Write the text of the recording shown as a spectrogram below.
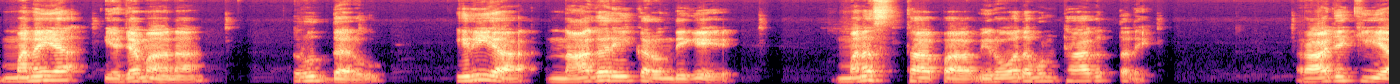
ಮನೆಯ ಯಜಮಾನ, ವೃದ್ಧರು, ಹಿರಿಯ ನಾಗರಿಕರೊಂದಿಗೆ ಮನಸ್ತಾಪ ವಿರೋಧ ಉಂಟಾಗುತ್ತದೆ. ರಾಜಕೀಯ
